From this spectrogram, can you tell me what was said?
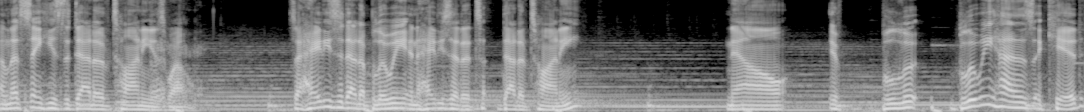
And let's say he's the dad of Tiny as well. So Hades the dad of Bluey and Hades the dad of Tiny. Now, if Blue Bluey has a kid.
